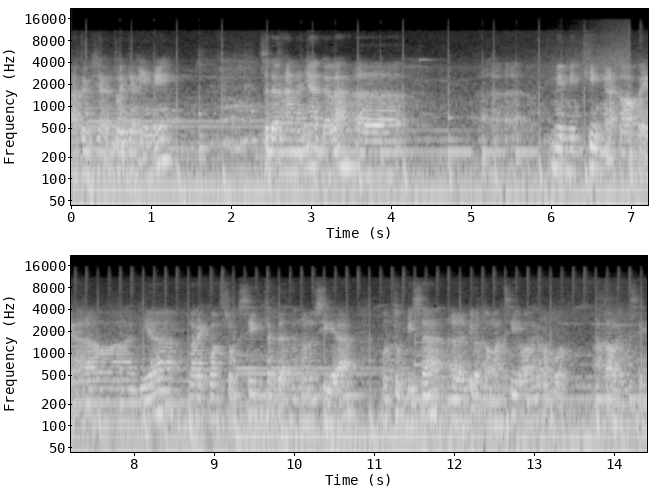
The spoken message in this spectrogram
Artificial intelligence ini sederhananya adalah uh, mimicking atau apa ya? Uh, dia merekonstruksi kecerdasan manusia untuk bisa uh, diotomasi oleh robot atau oleh mesin.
